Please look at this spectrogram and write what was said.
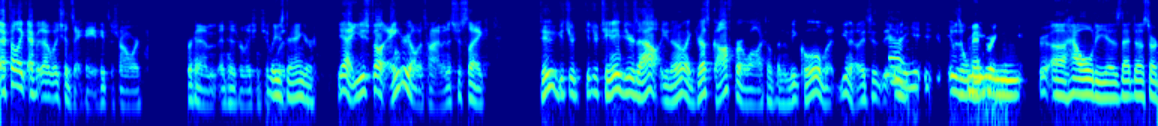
I felt like I, I shouldn't say hate. Hate's a strong word for him and his relationship. leads with, to anger yeah, you just felt angry all the time, and it's just like, dude, get your get your teenage years out. You know, like dress goth for a while or something and be cool. But you know, it's just it, yeah, was, y- y- it was a weird. remembering uh, how old he is that does start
